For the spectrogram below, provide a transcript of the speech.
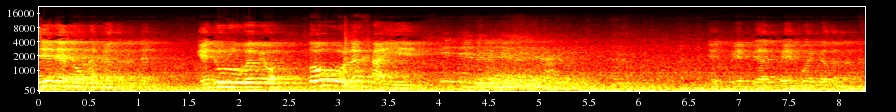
တင်းနဲ့သုံးတဲ့ပြဿနာနဲ့ငယ်တူလိုပဲပြောသုံးကိုလက်ခံရင်တင်းနဲ့ပြဿနာဘယ်ပြဘယ်ပွဲပြဿနာနဲ့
